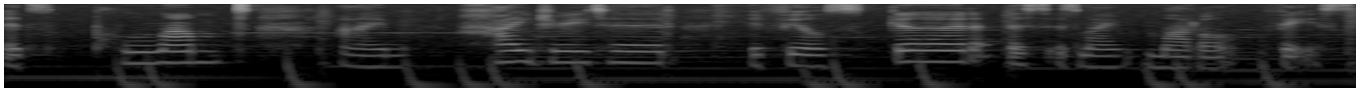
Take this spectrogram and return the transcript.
it's plumped, I'm hydrated, it feels good. This is my model face.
